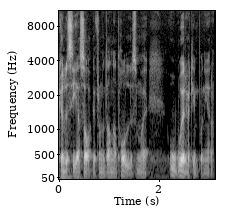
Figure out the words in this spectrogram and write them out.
kunde se saker från ett annat håll som var oerhört imponerande.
